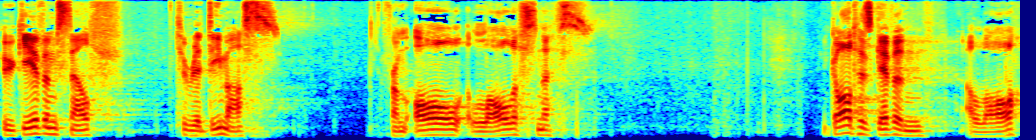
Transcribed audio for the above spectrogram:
Who gave himself to redeem us from all lawlessness. God has given a law,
